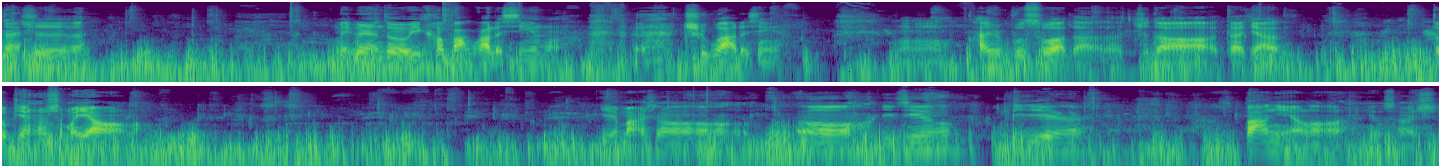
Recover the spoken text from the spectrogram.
但是。每个人都有一颗八卦的心嘛，吃瓜的心，嗯，还是不错的。知道大家都变成什么样了，也马上哦，已经毕业八年了啊，也算是，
